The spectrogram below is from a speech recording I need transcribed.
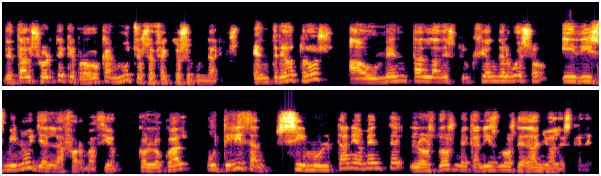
de tal suerte que provocan muchos efectos secundarios. Entre otros, aumentan la destrucción del hueso y disminuyen la formación, con lo cual utilizan simultáneamente los dos mecanismos de daño al esqueleto.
